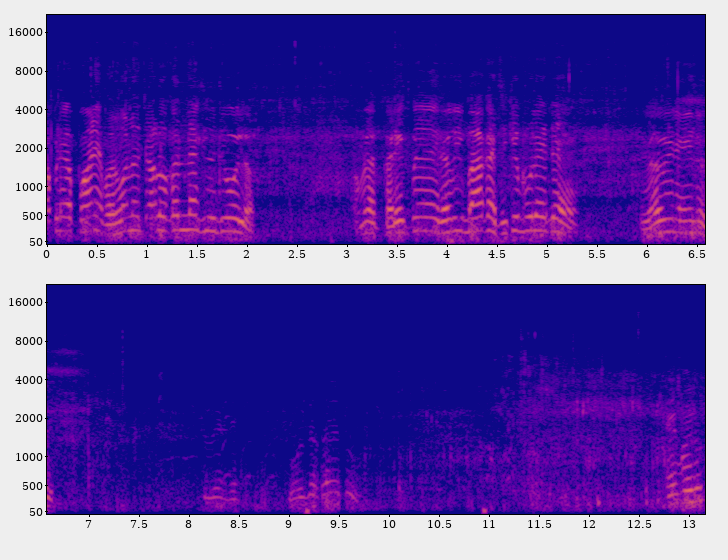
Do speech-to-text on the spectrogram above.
આપણે પાણી ભરવાનું ચાલુ કરી નાખ્યું જોઈ લો હમણાં ઘરેક ભાઈ રવિ બાકા શીખી બોલાઈ દે રવિ ને એનું. નહીં બોલું?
